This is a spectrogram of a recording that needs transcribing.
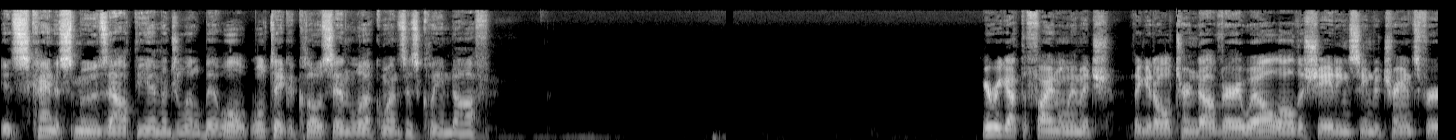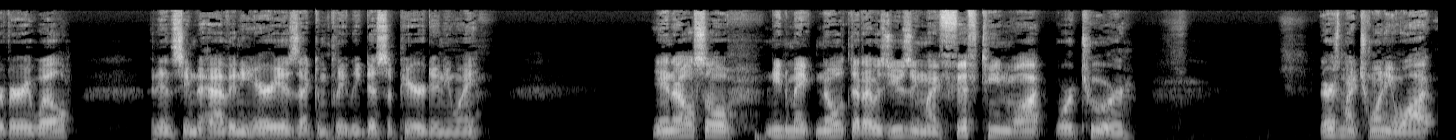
it's kind of smooths out the image a little bit. We'll, we'll take a close in look once it's cleaned off. Here we got the final image. I think it all turned out very well. All the shading seemed to transfer very well. I didn't seem to have any areas that completely disappeared anyway. And I also need to make note that I was using my 15 watt Ortur. There's my 20 watt.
